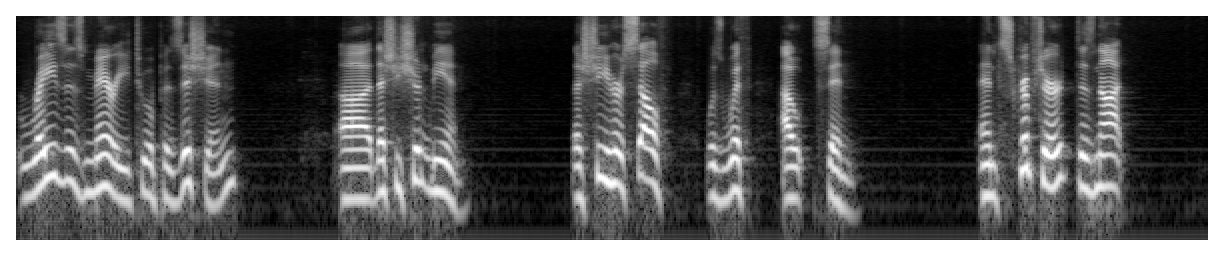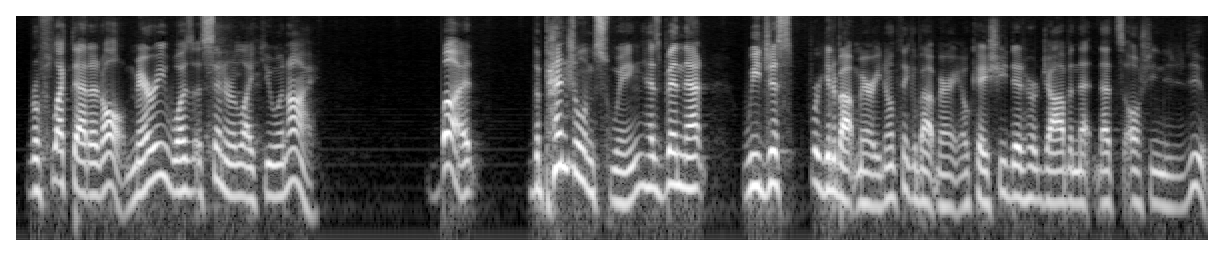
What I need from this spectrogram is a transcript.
raises Mary to a position uh, that she shouldn't be in, that she herself was without sin. And Scripture does not reflect that at all. Mary was a sinner like you and I. But the pendulum swing has been that we just forget about Mary. Don't think about Mary. Okay, she did her job and that, that's all she needed to do.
